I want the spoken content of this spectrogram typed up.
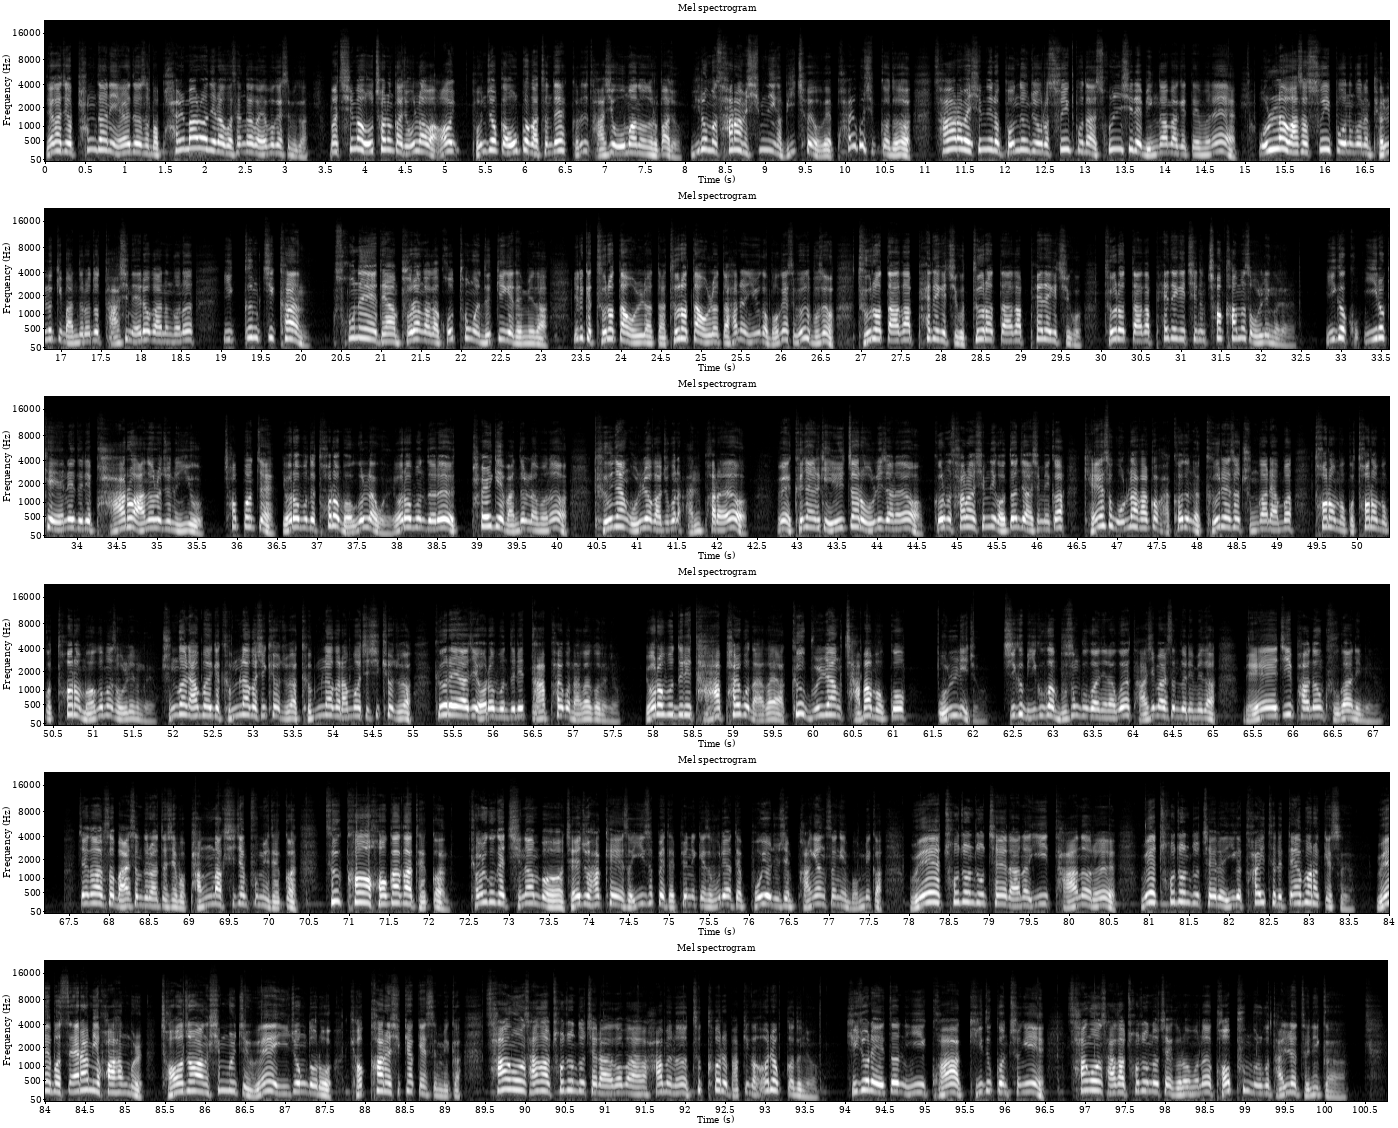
내가 지금 평단이 예를 들어서 뭐 8만 원이라고 생각을 해보겠습니까? 뭐 7만 5천 원까지 올라와. 어, 본전가 올 것 같은데? 그런데 다시 5만 원으로 빠져. 이러면 사람 심리가 미쳐요. 왜? 팔고 싶거든. 사람의 심리는 본능적으로 수익보다 손실에 민감하기 때문에 올라와서 수익 보는 거는 별 느낌 안 들어도 다시 내려가는 거는 이 끔찍한 손해에 대한 불안감과 고통을 느끼게 됩니다. 이렇게 들었다 올렸다 들었다 올렸다 하는 이유가 뭐겠어요? 여기서 보세요. 들었다가 패대기 치고 들었다가 패대기 치고 들었다가 패대기 치는 척 하면서 올린 거잖아요. 이거 고- 이렇게 얘네들이 바로 안 올려주는 이유 첫 번째 여러분들 털어 먹으려고요. 여러분들을 팔게 만들려면은 그냥 올려가지고는 안 팔아요. 왜 그냥 이렇게 일자로 올리잖아요. 그러면 사람 심리가 어떤지 아십니까? 계속 올라갈 것 같거든요. 그래서 중간에 한번 털어먹고 털어먹고 털어먹으면서 올리는 거예요. 중간에 한번 이렇게 급락을 시켜줘야 급락을 한 번씩 시켜줘야 그래야지 여러분들이 다 팔고 나가거든요. 여러분들이 다 팔고 나가야 그 물량 잡아먹고 올리죠. 지금 이 구간 무슨 구간이라고요? 다시 말씀드립니다. 매집하는 구간입니다. 제가 앞서 말씀드렸듯이 뭐 방막 시제품이 됐건 특허 허가가 됐건 결국에 지난번 제주 학회에서 이수배 대표님께서 우리한테 보여주신 방향성이 뭡니까? 왜 초전조체라는 이 단어를 왜 초전조체를 이거 타이틀을 떼버렸겠어요? 왜 뭐 세라믹 화학물, 저저항 신물질 왜 이 정도로 격화를 시켰겠습니까? 상호 상압 초전도체라고만 하면은 특허를 받기가 어렵거든요. 기존에 있던 이 과학 기득권층이 상호 사갑 초전도체 그러면은 거품 물고 달려드니까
